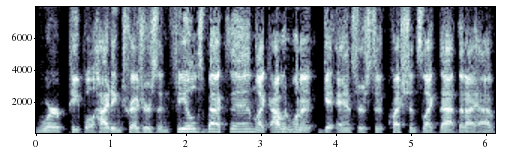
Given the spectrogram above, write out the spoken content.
were people hiding treasures in fields back then? Like i would want to get answers to questions like that that i have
